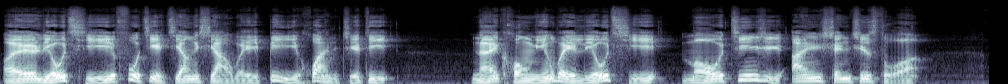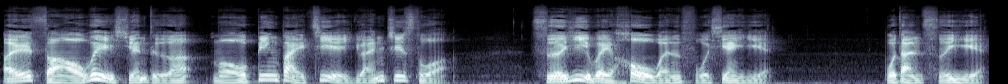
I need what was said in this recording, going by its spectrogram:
而刘琦复借江夏为避患之地，乃孔明为刘琦谋今日安身之所，而早为玄德谋兵败界援之所。此亦为后文浮现也。不但此也，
